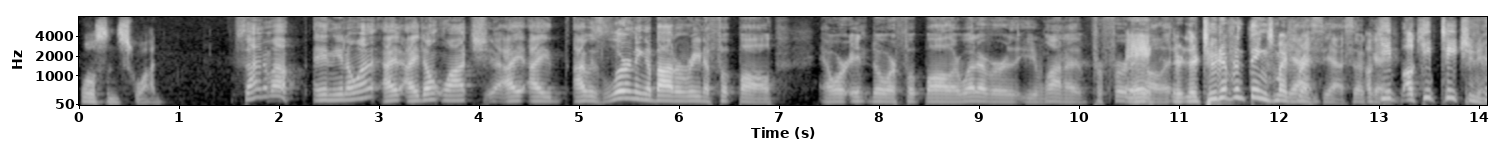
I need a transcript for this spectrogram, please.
Wilson's squad. Sign him up. And you know what? I, I don't watch. I, I I was learning about arena football or indoor football or whatever that you want to prefer to call it. they're, they're two different things, my yes, friend. yes. Okay. I'll keep I'll keep teaching you.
